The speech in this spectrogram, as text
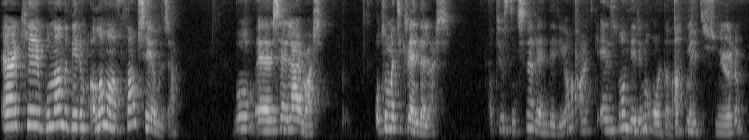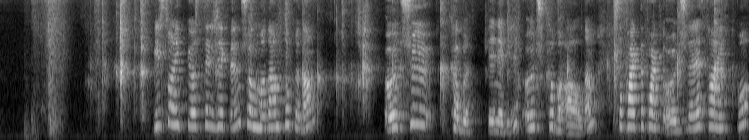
Eğer ki bundan da verim alamazsam şey alacağım. Bu e, şeyler var. Otomatik rendeler atıyorsun içine rendeliyor. Artık en son verimi oradan almayı düşünüyorum. Bir sonraki göstereceklerim şu Madame Toca'dan ölçü kabı denebilir. Ölçü kabı aldım. İşte farklı farklı ölçülere sahip bu.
